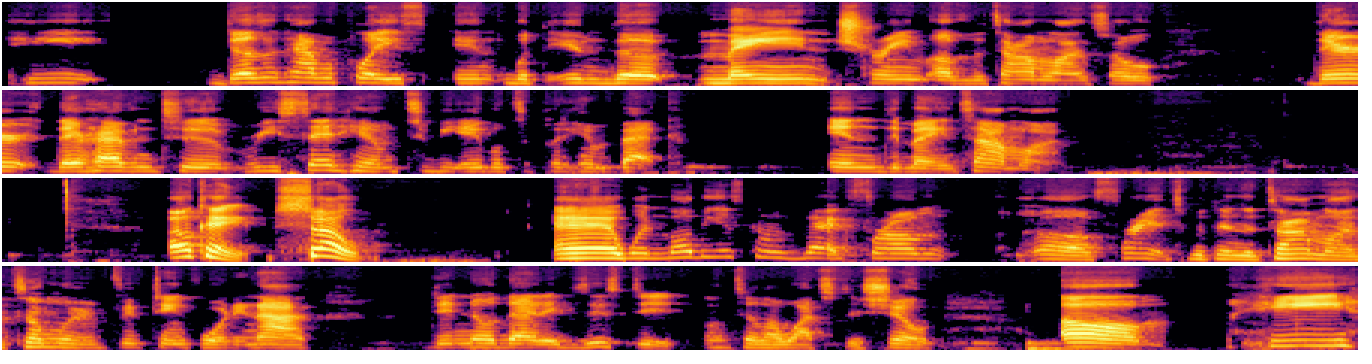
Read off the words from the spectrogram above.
he doesn't have a place in within the mainstream of the timeline. So they're they're having to reset him to be able to put him back in the main timeline. Okay, so uh, when Mobius comes back from uh, France within the timeline somewhere in 1549, didn't know that existed until I watched the show. Um, he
